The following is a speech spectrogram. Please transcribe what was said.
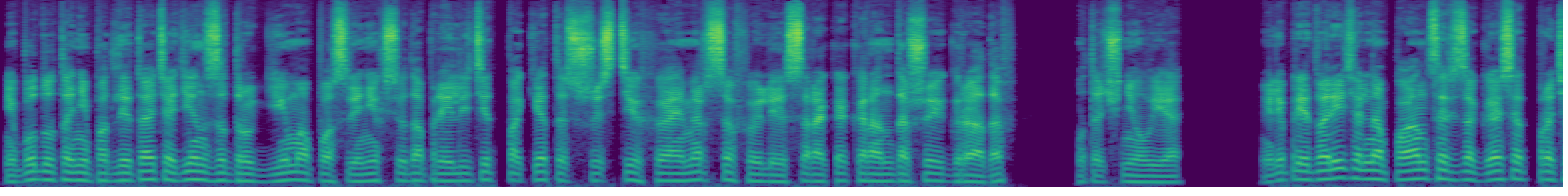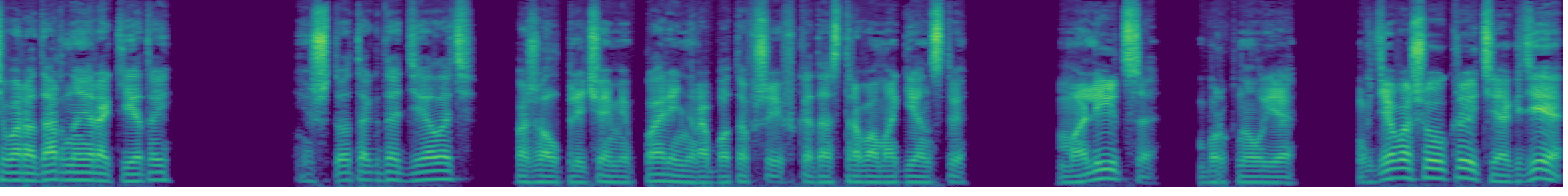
и будут они подлетать один за другим, а после них сюда прилетит пакет из шести хаймерсов или 40 карандашей градов, уточнил я. Или предварительно панцирь загасят противорадарной ракетой. И что тогда делать? Пожал плечами парень, работавший в кадастровом агентстве. «Молиться!» — буркнул я. «Где ваше укрытие? Где?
